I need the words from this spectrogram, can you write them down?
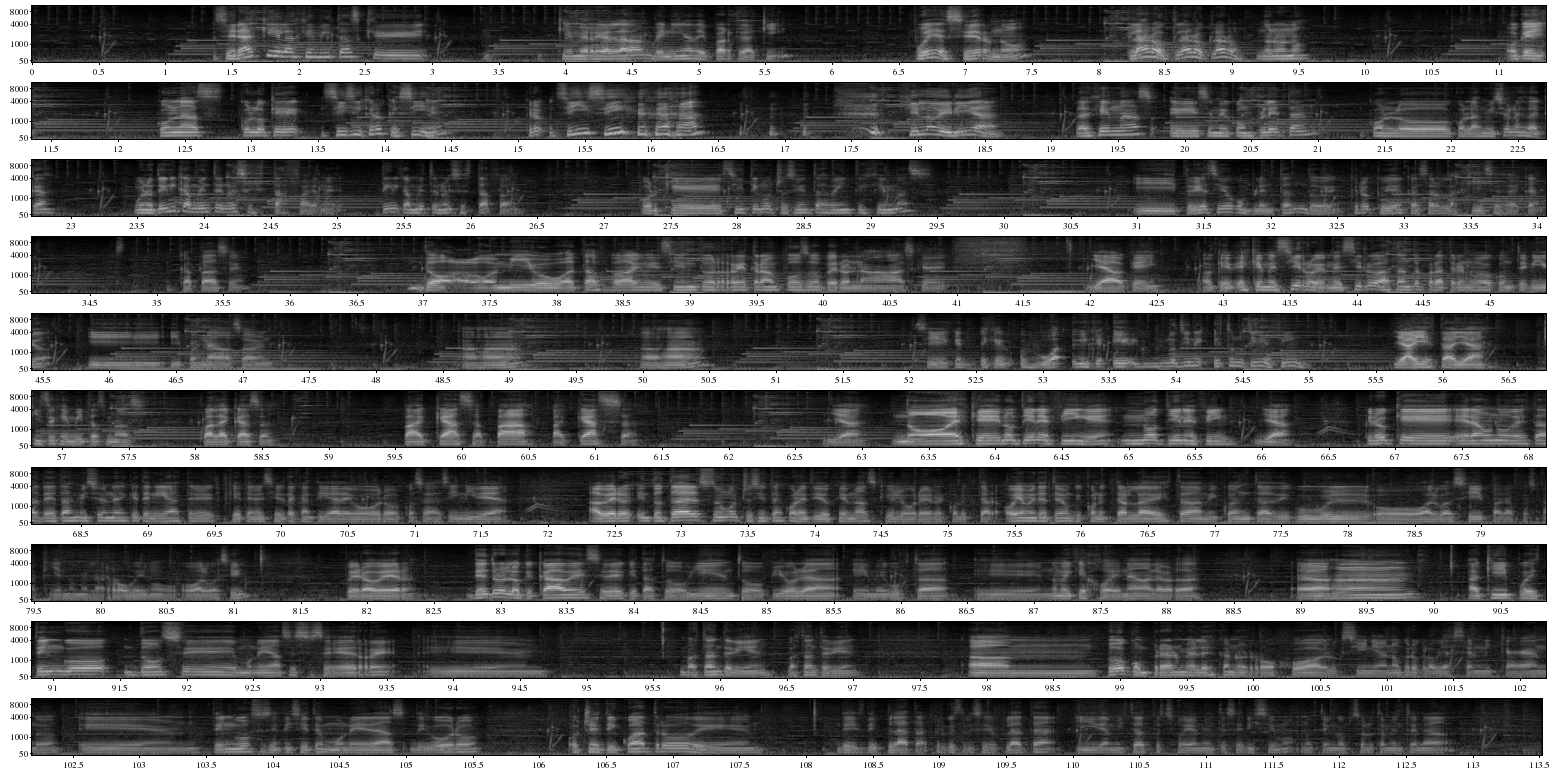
¿Será que las gemitas que, que me regalaban venía de parte de aquí? Puede ser, ¿no? Claro, claro, claro. No, no, no. Ok. Con las... Con lo que... Sí, sí, creo que sí, ¿eh? Creo... Sí, sí. ¿Quién lo diría? Las gemas eh, se me completan con, lo, con las misiones de acá. Bueno, técnicamente no es estafa, ¿eh? Técnicamente no es estafa. Porque sí tengo 820 gemas. Y todavía sigo completando, ¿eh? Creo que voy a alcanzar las 15 de acá. Capaz, ¿eh? No, amigo, what the fuck, me siento re tramposo, pero no, es que... Ya, ok. Ok, es que me sirve, me sirve bastante para tener nuevo contenido. Y, y pues nada, ¿saben? Ajá. Ajá. Sí, es que, es que, eh, no tiene, esto no tiene fin. Ya, ahí está, ya. 15 gemitas más. Para la casa. Pa' casa, pa, pa' casa. Ya. No, es que no tiene fin, ¿eh? No tiene fin, ya. Creo que era uno de estas, de estas misiones que tenías tener, que tener cierta cantidad de oro o cosas así, ni idea. A ver, en total son 842 gemas que logré recolectar. Obviamente tengo que conectarla a esta a mi cuenta de Google o algo así para, pues, para que ya no me la roben o, algo así. Pero a ver, dentro de lo que cabe se ve que está todo bien, todo piola, eh, me gusta, eh, no me quejo de nada la verdad. Ajá. Aquí pues tengo 12 monedas SCR. Eh, bastante bien, bastante bien. Puedo comprarme al escano rojo a Gloxinia, no creo que lo voy a hacer ni cagando. Eh, tengo 67 monedas de oro, 84 de, de, de plata, creo que se dice de plata. Y de amistad pues obviamente serísimo, no tengo absolutamente nada.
